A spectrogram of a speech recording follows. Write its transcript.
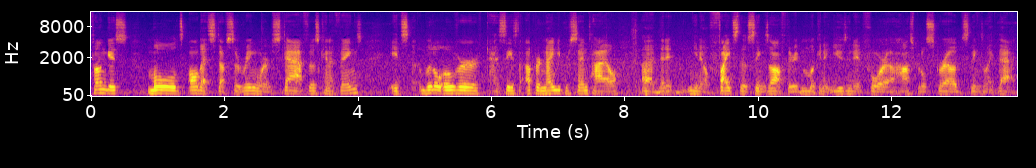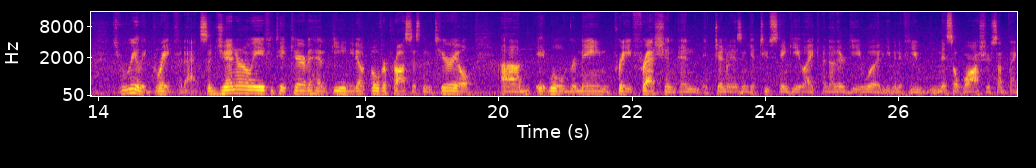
fungus, molds, all that stuff. So ringworm, staph, those kind of things. It's a little over, I say it's the upper 90 percentile uh, that it, you know, fights those things off. They're even looking at using it for uh, hospital scrubs, things like that. It's really great for that. So generally, if you take care of a hemp gi and you don't over-process the material, um, it will remain pretty fresh and, and it generally doesn't get too stinky like another gi would, even if you miss a wash or something,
